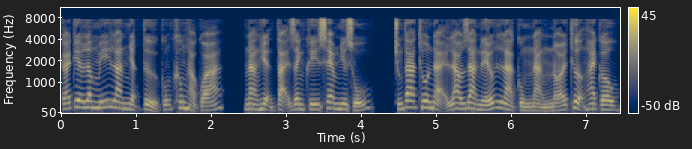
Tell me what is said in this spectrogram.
Cái kia Lâm Mỹ Lan Nhật tử cũng không hảo quá, nàng hiện tại danh khí xem như xú, chúng ta thôn đại lao ra nếu là cùng nàng nói thượng hai câu,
